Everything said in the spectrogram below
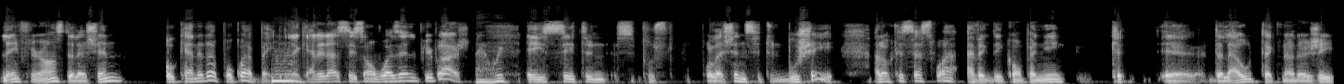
l'influence de la Chine au Canada. Pourquoi? Ben, hmm. Le Canada, c'est son voisin le plus proche. Ben oui. Et c'est une, pour, la Chine, c'est une bouchée. Alors que ce soit avec des compagnies euh, de la haute technologie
